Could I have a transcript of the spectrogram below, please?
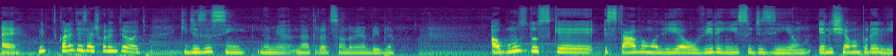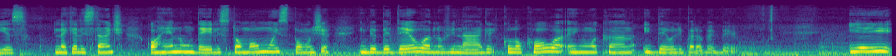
É, 47, 48. Que diz assim na, minha, na tradução da minha Bíblia. Alguns dos que estavam ali a ouvirem isso diziam: Ele chama por Elias. E naquele instante, correndo um deles, tomou uma esponja, embebedeu-a no vinagre, colocou-a em uma cana e deu-lhe para beber. E aí,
